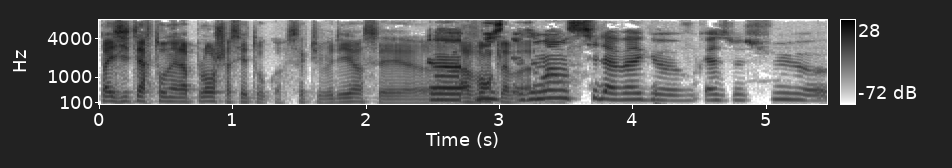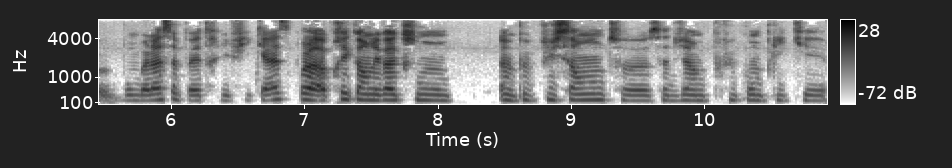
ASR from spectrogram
pas hésiter à retourner la planche assez tôt, quoi. C'est ça que tu veux dire? C'est euh, euh, avant que la vague. Vraiment, si la vague vous casse dessus, bon bah là ça peut être efficace. Voilà. Après quand les vagues sont un peu puissantes, ça devient plus compliqué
